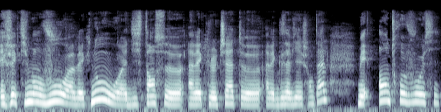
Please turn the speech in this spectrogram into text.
Effectivement, vous avec nous, ou à distance euh, avec le chat, euh, avec Xavier et Chantal, mais entre vous aussi.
